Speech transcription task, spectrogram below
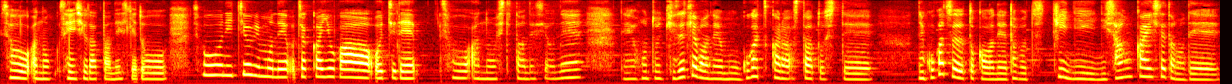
そう、あの、先週だったんですけど、そう、日曜日もね、お茶会ヨガ、お家で、そう、あの、してたんですよね。で、本当に気づけばね、もう5月からスタートして、ね、5月とかはね、多分月に2、3回してたので、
